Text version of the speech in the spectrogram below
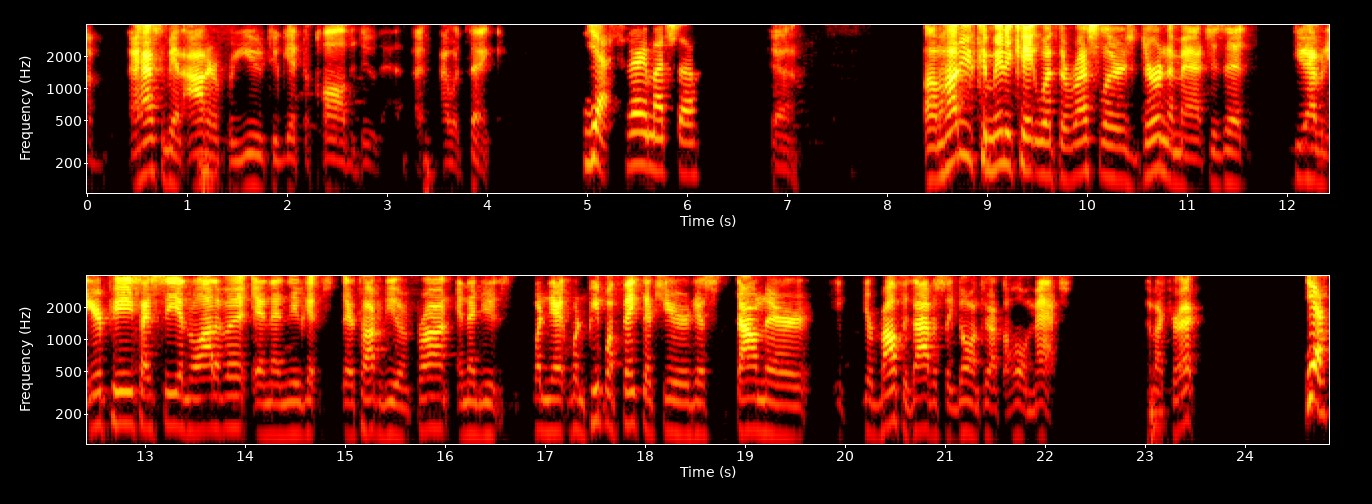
a, it has to be an honor for you to get the call to do that. I, I would think. Yes, very much so. Yeah. Um, how do you communicate with the wrestlers during the match? Is it do you have an earpiece? I see in a lot of it, and then you get they're talking to you in front, and then you when you when people think that you're just down there, your mouth is obviously going throughout the whole match. Am I correct? Yeah,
